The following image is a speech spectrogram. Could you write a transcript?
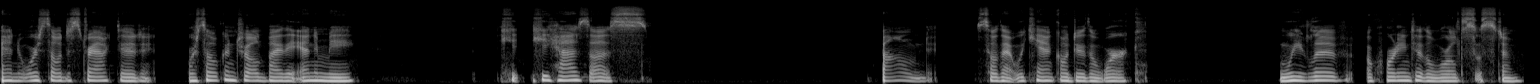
And we're so distracted we're so controlled by the enemy. He, he has us bound so that we can't go do the work. We live according to the world system.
